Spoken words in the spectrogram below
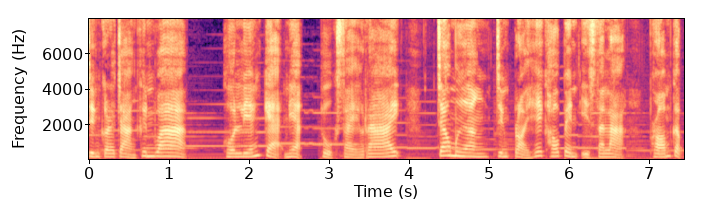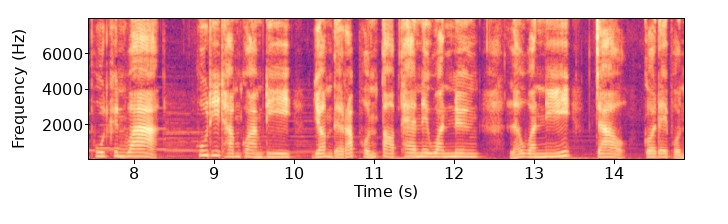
จึงกระจ่างขึ้นว่า คนเลี้ยงแกะเนี่ยถูกใส่ร้าย เจ้าเมืองจึงปล่อยให้เขาเป็นอิสระ พร้อมกับพูดขึ้นว่า ผู้ที่ทำความดีย่อมได้รับผลตอบแทนในวันหนึ่ง แล้ววันนี้เจ้าก็ได้ผล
